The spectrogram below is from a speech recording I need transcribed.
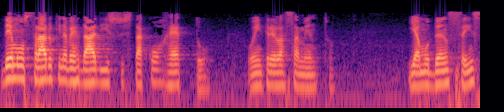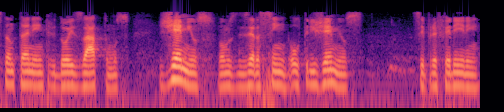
demonstraram que, na verdade, isso está correto, o entrelaçamento. E a mudança instantânea entre dois átomos, gêmeos, vamos dizer assim, ou trigêmeos, se preferirem.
